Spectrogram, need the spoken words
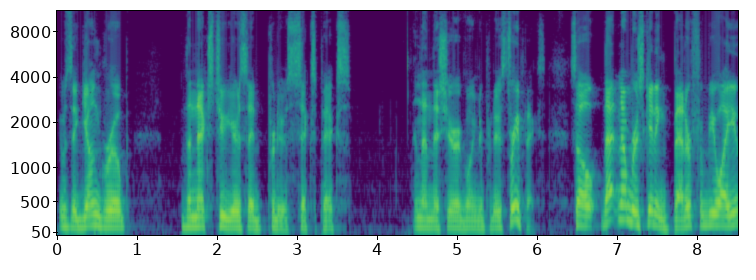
It was a young group. The next two years they'd produce six picks, and then this year are going to produce three picks. So that number is getting better for BYU.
